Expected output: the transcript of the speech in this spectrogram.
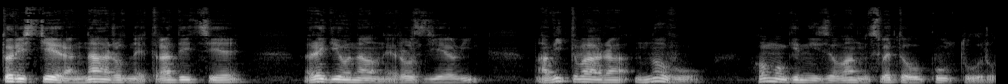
ktorý stiera národné tradície, regionálne rozdiely a vytvára novú, homogenizovanú svetovú kultúru.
